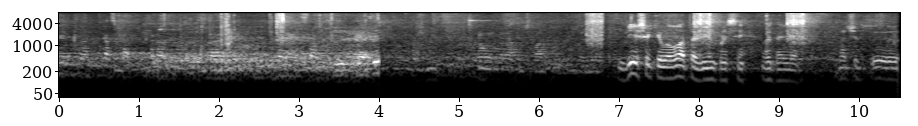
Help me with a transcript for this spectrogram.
Элька, Каскад. Більше кіловата в імпульсі видає. Значить, е,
